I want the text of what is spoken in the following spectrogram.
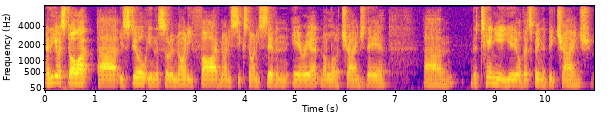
Now, the US dollar uh, is still in the sort of 95, 96, 97 area, not a lot of change there. Um, the 10 year yield, that's been the big change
